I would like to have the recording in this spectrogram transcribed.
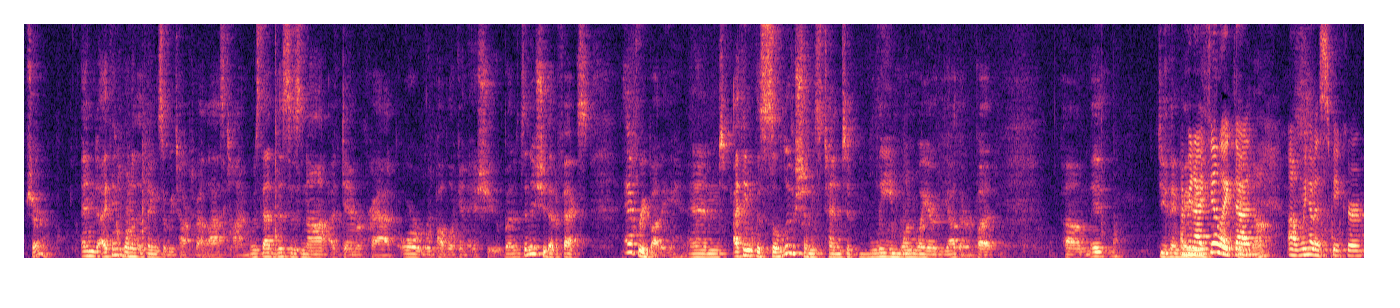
Sure. And I think one of the things that we talked about last time was that this is not a Democrat or Republican issue, but it's an issue that affects everybody. And I think the solutions tend to lean one way or the other, but um, it, do you think I mean, I feel like that- Um, we have a speaker,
